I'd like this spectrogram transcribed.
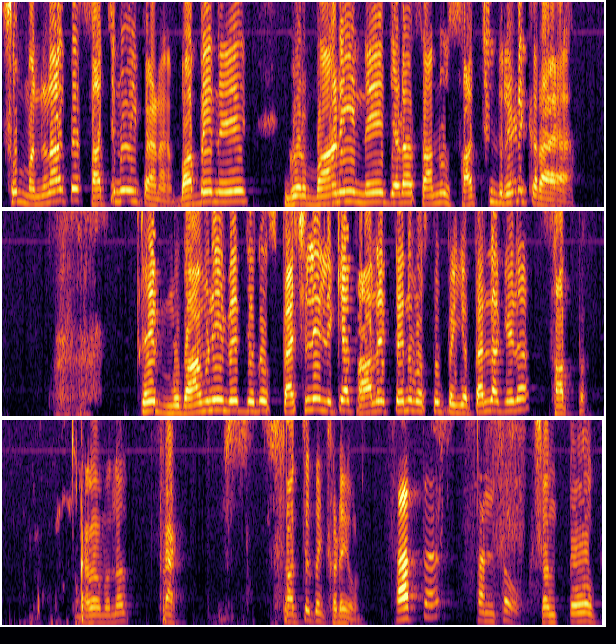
ਸੋ ਮੰਨਣਾ ਤੇ ਸੱਚ ਨੂੰ ਹੀ ਪੈਣਾ। ਬਾਬੇ ਨੇ ਗੁਰਬਾਣੀ ਨੇ ਜਿਹੜਾ ਸਾਨੂੰ ਸੱਚ ਦ੍ਰਿੜ ਕਰਾਇਆ ਤੇ ਮੁਦਾਵਣੀ ਵਿੱਚ ਜਦੋਂ ਸਪੈਸ਼ਲੀ ਲਿਖਿਆ ਥਾਲੇ ਤਿੰਨ ਵਸਤੂ ਪਈ ਹੈ ਪਹਿਲਾ ਕਿਹੜਾ? ਸੱਤ। ਮਤਲਬ ਫੈਕਟ ਸੱਚ ਤੇ ਖੜੇ ਹੋਣ। ਸਤ ਸੰਤੋਖ। ਸੰਤੋਖ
